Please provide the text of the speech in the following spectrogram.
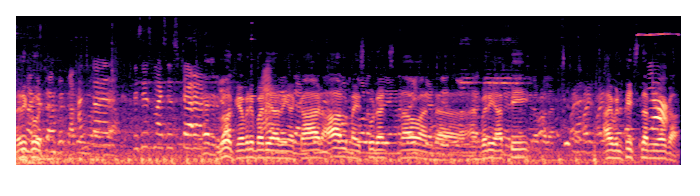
Very good. Uncle, this is my sister. Look, everybody having a card. All my students now, and uh, I'm very happy. I will teach them yoga.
